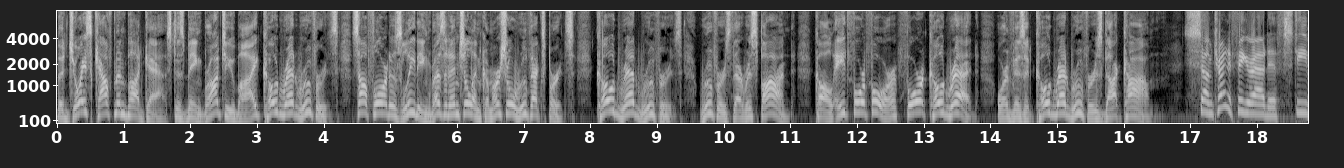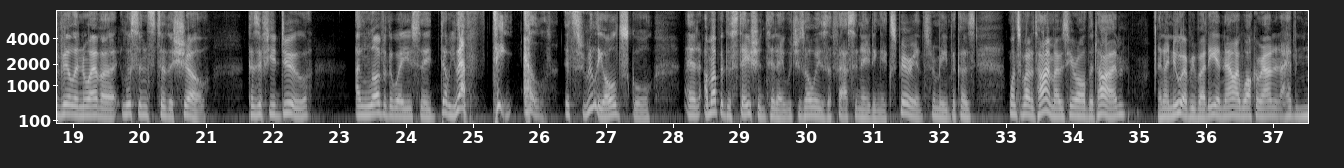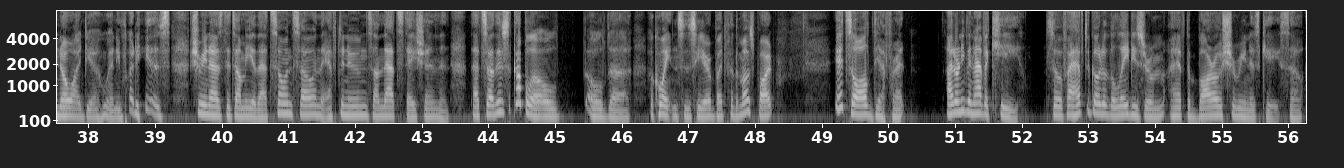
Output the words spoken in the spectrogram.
The Joyce Kaufman Podcast is being brought to you by Code Red Roofers, South Florida's leading residential and commercial roof experts. Code Red Roofers, roofers that respond. Call 844 4 Code Red or visit CodeRedRoofers.com. So I'm trying to figure out if Steve Villanueva listens to the show. Because if you do, I love the way you say WFTL. It's really old school. And I'm up at the station today, which is always a fascinating experience for me because once upon a time I was here all the time and I knew everybody. And now I walk around and I have no idea who anybody is. Sharina has to tell me that so and so in the afternoons on that station. And that's so there's a couple of old, old uh, acquaintances here, but for the most part, it's all different. I don't even have a key. So if I have to go to the ladies' room, I have to borrow Sharina's key. So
